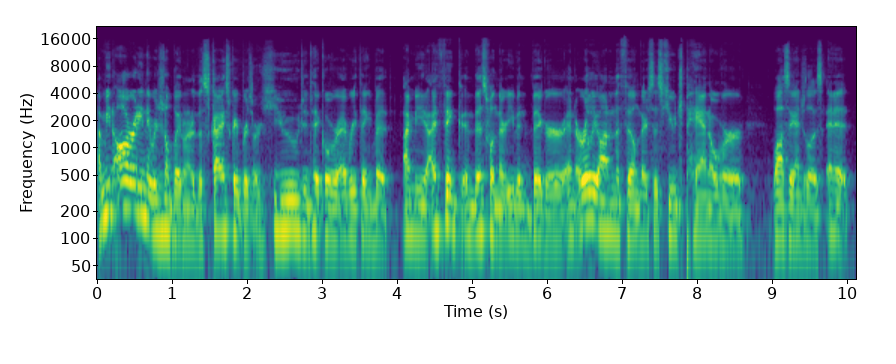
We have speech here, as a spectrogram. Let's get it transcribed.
I mean, already in the original Blade Runner, the skyscrapers are huge and take over everything. But I mean, I think in this one they're even bigger. And early on in the film, there's this huge pan over Los Angeles, and it,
